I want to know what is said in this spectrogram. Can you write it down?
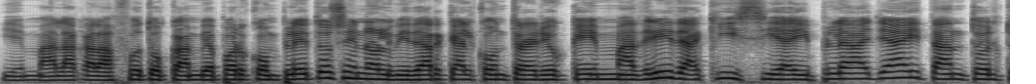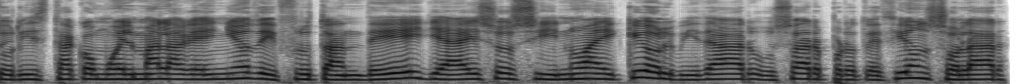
Y en Málaga la foto cambia por completo, sin olvidar que al contrario que en Madrid, aquí sí hay playa y tanto el turista como el malagueño disfrutan de ella. Eso sí, no hay que olvidar usar protección solar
